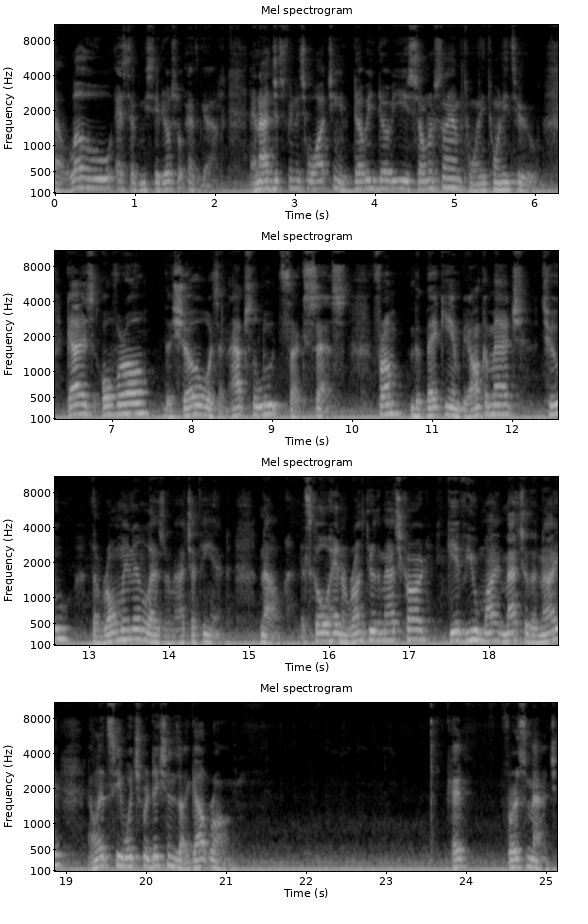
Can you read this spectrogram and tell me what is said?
Hello, es el misterioso Edgar, and I just finished watching WWE SummerSlam 2022. Guys, overall, the show was an absolute success. From the Becky and Bianca match to the Roman and Lesnar match at the end. Now, let's go ahead and run through the match card, give you my match of the night, and let's see which predictions I got wrong. Okay, first match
